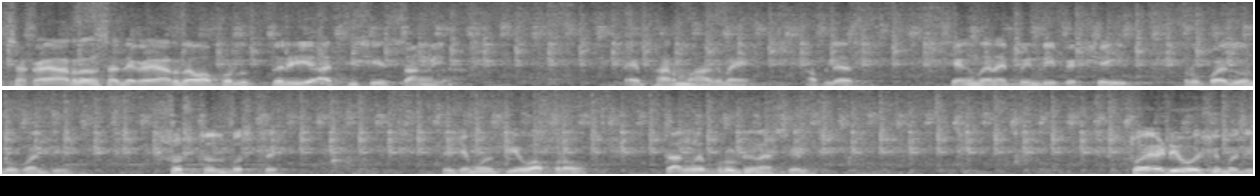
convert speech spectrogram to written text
सकाळी अर्धा आणि संध्याकाळी अर्धा वापरलं तरी अतिशय चांगलं. काही फार महाग नाही. आपल्या शेंगदाण्या पिंडीपेक्षाही रुपये दोन रुपयांचे स्वस्तच बसते. त्याच्यामुळे ते वापरावं. चांगलं प्रोटीन असेल. सोया डिओशीमध्ये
